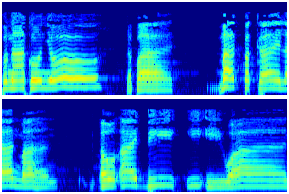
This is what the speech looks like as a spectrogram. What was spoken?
Pangako nyo, tapat, magpakailanman, o ay di iiwan,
